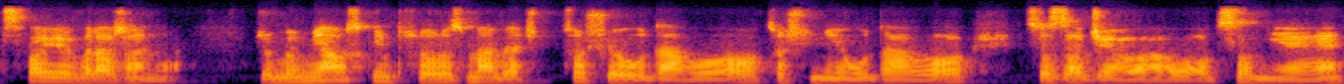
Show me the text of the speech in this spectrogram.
swoje wrażenia żeby miał z kim porozmawiać, co się udało, co się nie udało, co zadziałało, co nie,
